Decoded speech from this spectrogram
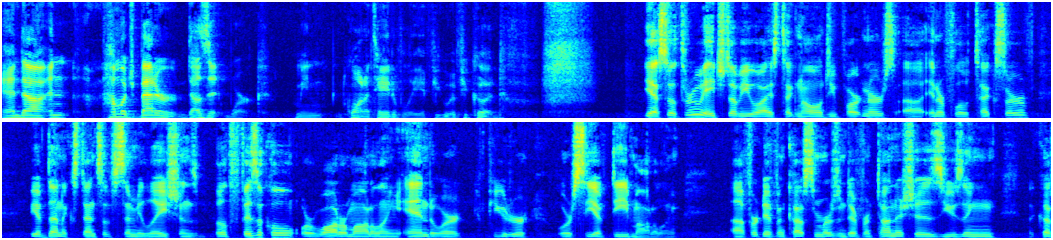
And uh, and how much better does it work? I mean, quantitatively, if you if you could. Yeah, so through HWI's technology partners, uh, Interflow TechServe, we have done extensive simulations, both physical or water modeling and or computer or CFD modeling uh, for different customers and different tundishes using the, cu-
